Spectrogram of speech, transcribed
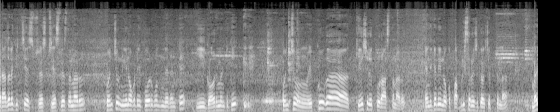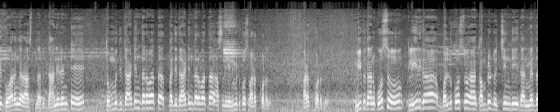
ప్రజలకు ఇచ్చే స్ట్రెస్ కొంచెం నేను ఒకటి కోరుకుంటుంది ఏంటంటే ఈ గవర్నమెంట్కి కొంచెం ఎక్కువగా కేసులు ఎక్కువ రాస్తున్నారు. ఎందుకంటే నేను ఒక పబ్లిక్ సర్వీస్గా చెప్తున్నా. మరి ఘోరంగా రాస్తున్నారు. దాని ఏంటంటే తొమ్మిది దాటిన తర్వాత పది దాటిన తర్వాత అసలు ఎలిమిట్ కోసం అడగకూడదు. అడగకూడదు. మీకు దానికోసం క్లియర్గా బళ్ళు కోసం ఆ కంప్లైంట్ వచ్చింది. దాని మీద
